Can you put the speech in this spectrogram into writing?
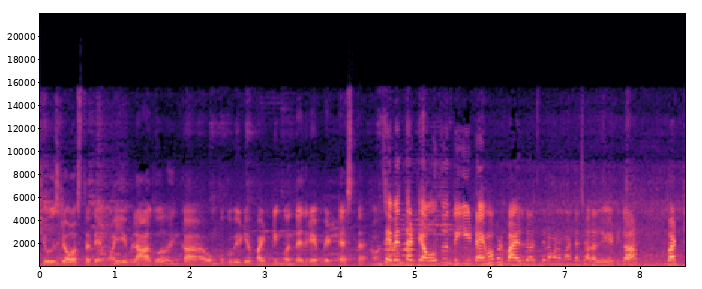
ట్యూస్డే వస్తుందేమో ఈ వ్లాగ్ ఇంకా ఇంకొక వీడియో పెండింగ్ ఉంది. అది రేపు పెట్టేస్తాను. సెవెన్ థర్టీ అవుతుంది. ఈ టైం అప్పుడు బయలుదేరుతున్నాం అనమాట చాలా లేట్గా బట్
